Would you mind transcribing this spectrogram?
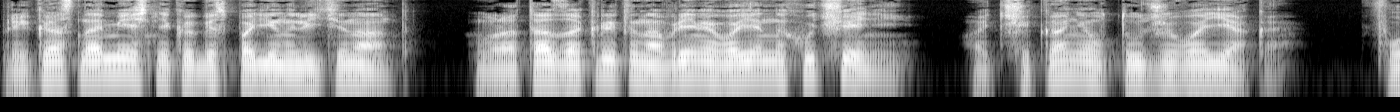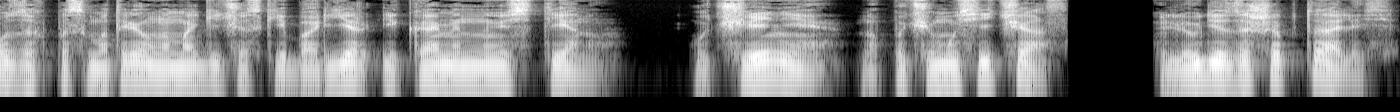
«Приказ наместника, господин лейтенант. Врата закрыты на время военных учений», – отчеканил тут же вояка. Фозах посмотрел на магический барьер и каменную стену. «Учение? Но почему сейчас?» Люди зашептались.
